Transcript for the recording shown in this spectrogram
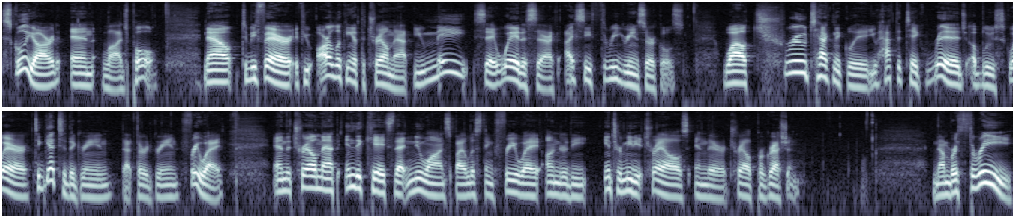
Schoolyard and Lodge Pole. Now, to be fair, if you are looking at the trail map, you may say, wait a sec, I see three green circles. While true technically, you have to take Ridge, a blue square, to get to the green, that third green, freeway. And the trail map indicates that nuance by listing freeway under the intermediate trails in their trail progression. Number three,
